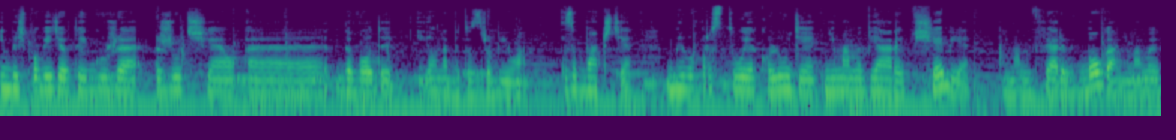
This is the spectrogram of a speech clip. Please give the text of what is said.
i byś powiedział tej górze, rzuć się e, do wody i ona by to zrobiła. Zobaczcie, my po prostu jako ludzie nie mamy wiary w siebie, nie mamy wiary w Boga, nie mamy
